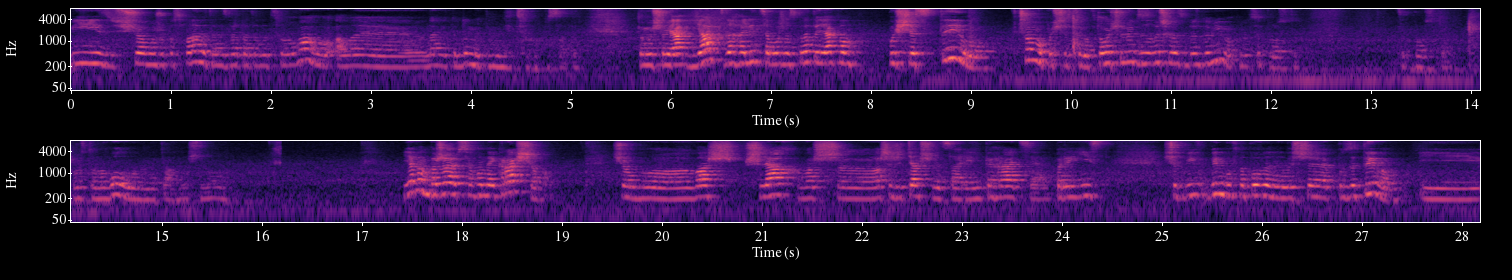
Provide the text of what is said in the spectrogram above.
І що можу поспорадити, не звертати на це увагу, але навіть не думайте мені цього писати. Тому що як, як взагалі це можна сказати, як вам пощастило? В чому пощастило? В тому, що люди залишились без домівок? Ну це просто. Це просто. Просто на голову не натягнеш. Ну. Я вам бажаю всього найкращого, щоб е, ваш шлях, ваш, е, ваше життя в Швейцарії, інтеграція, переїзд щоб він був наповнений лише позитивом, і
